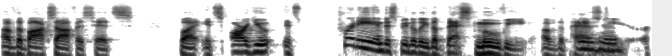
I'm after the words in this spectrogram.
of the box office hits but it's argue it's pretty indisputably the best movie of the past Mhm. year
